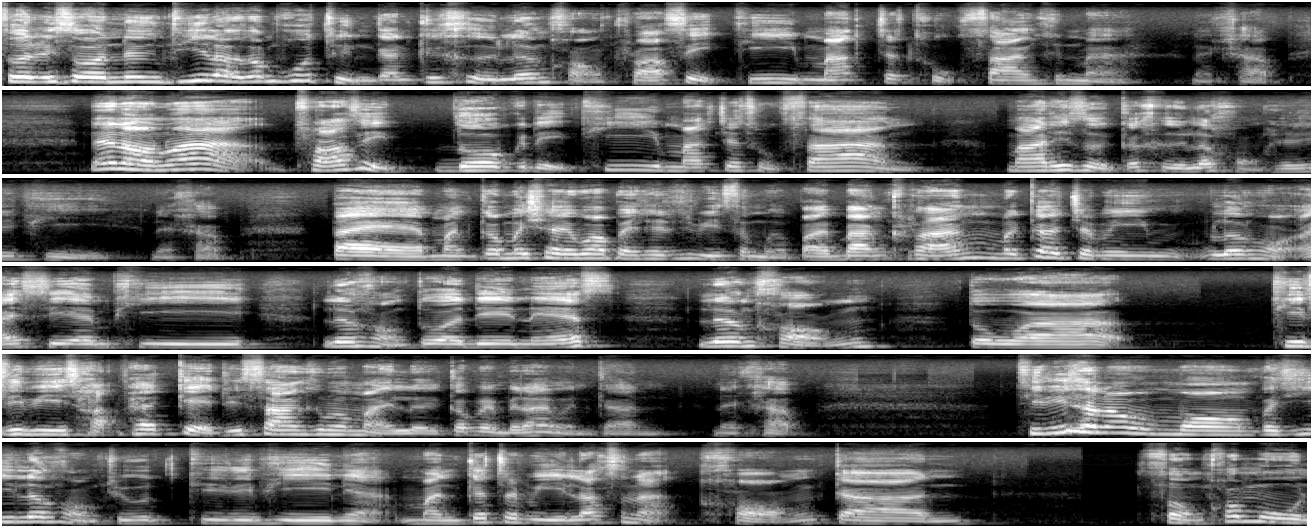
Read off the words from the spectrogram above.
ส่วนอีกส่วนหนึ่งที่เราต้องพูดถึงกันก็คือเรื่องของ traffic ที่มักจะถูกสร้างขึ้นมานะครับ แน่นอนว่าทราฟฟิกโดยปกติที่มักจะถูกสร้างมากที่สุดก็คือเรื่องของ HTTP นะครับ แต่มันก็ไม่ใช่ว่าเป็น HTTP เสมอไป บางครั้ง มันก็จะมีเรื่องของ ICMP เรื่องของตัว DNS เรื่องของตัว TCP แพ็กเกจที่สร้างขึ้นมาใหม่เลยก็เป็นไปได้เหมือนกันนะครับ ทีนี้ถ้าเรามองไปที่เรื่องของ TCP เนี่ย มันก็จะมีลักษณะของการส่งข้อมูล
